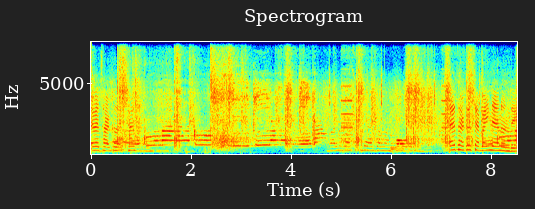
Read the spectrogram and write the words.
Evet arkadaşlar. Galiba sen de her zamanki gibi önünde. Evet arkadaşlar ben yine en öndeyim.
